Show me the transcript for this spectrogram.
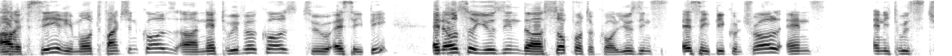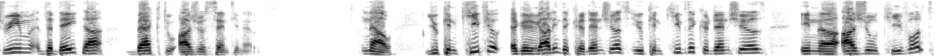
RFC remote function calls, uh, NetWeaver calls to SAP, and also using the SOAP protocol using SAP control and and it will stream the data back to Azure Sentinel. Now, you can keep your regarding the credentials, you can keep the credentials in uh, Azure Key Vault.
